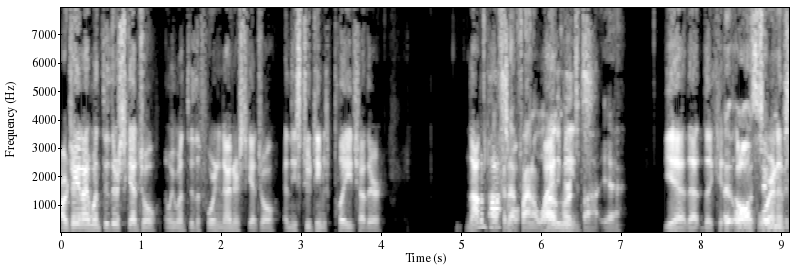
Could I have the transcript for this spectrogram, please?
RJ and I went through their schedule, and we went through the 49ers schedule, and these two teams play each other. Not Oh, for impossible that final by wild card means. spot, yeah. Yeah, that the Uh, all four NFC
